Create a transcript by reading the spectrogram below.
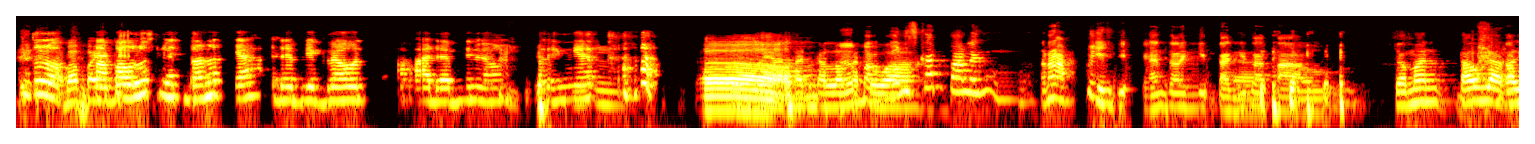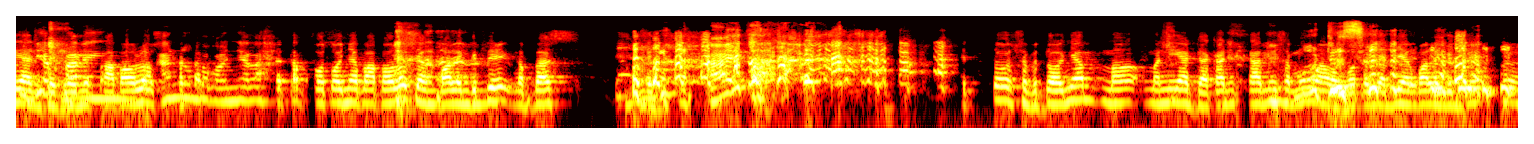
itu loh Bapak Pak. Paulus niat banget ya ada background apa ada band memang paling niat Eh, Kelihatan kalau Eh, Pak ketua. Paulus kan paling rapi di antara kita, kita tahu. Cuman tahu nggak kalian Dia paling, Pak Paulus anu tetap, pokoknya lah. tetap fotonya Pak Paulus yang paling gede ngebas Ah, itu itu sebetulnya me- meniadakan kami semua Modus. fotonya dia yang paling gede. Ya.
